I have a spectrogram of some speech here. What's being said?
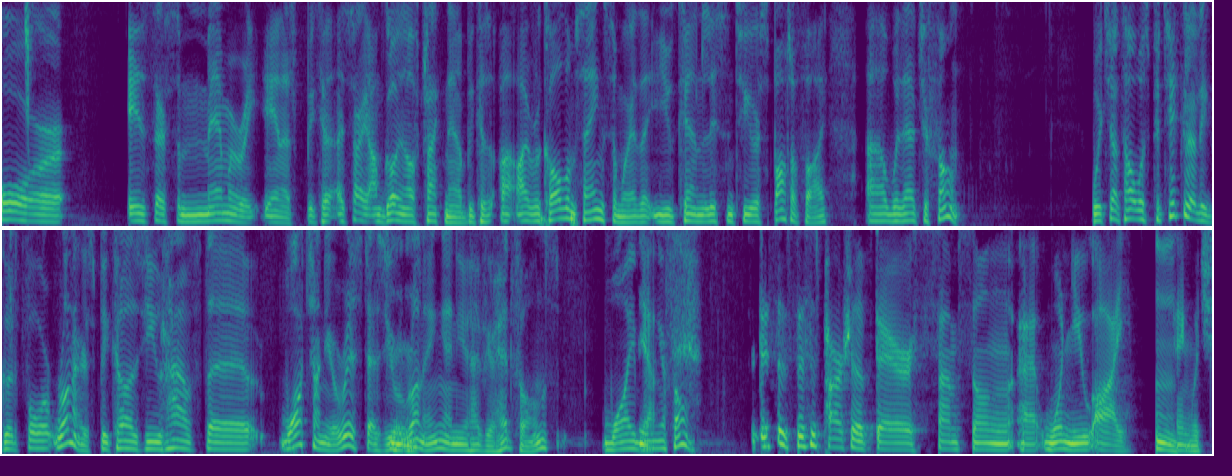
or is there some memory in it? Because uh, sorry, I'm going off track now because I, I recall them saying somewhere that you can listen to your Spotify uh, without your phone. Which I thought was particularly good for runners because you have the watch on your wrist as you're running and you have your headphones. Why bring Yeah. your phone? This is this is part of their Samsung uh, One UI thing, which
